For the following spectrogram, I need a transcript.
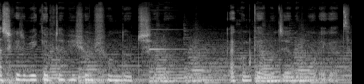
আজকের বিকেলটা ভীষণ সুন্দর ছিল। এখন কেমন যেন মরে গেছে।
